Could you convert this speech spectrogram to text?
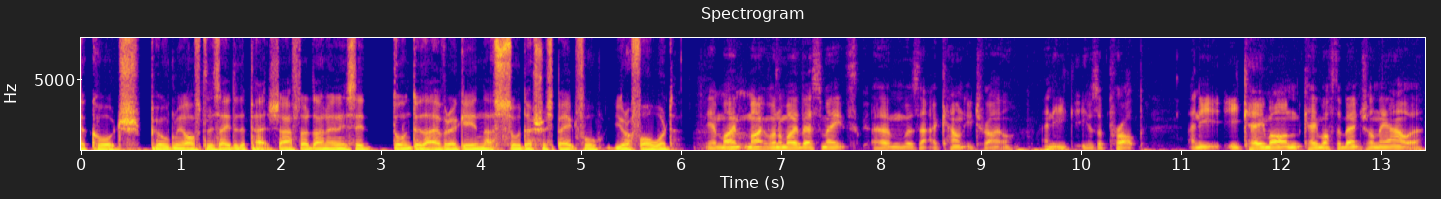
the coach pulled me off to the side of the pitch after I'd done it, and he said, Don't do that ever again. That's so disrespectful. You're a forward. Yeah, my, my one of my best mates um, was at a county trial, and he he was a prop, and he, he came on, came off the bench on the hour,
